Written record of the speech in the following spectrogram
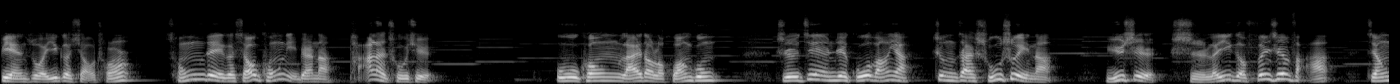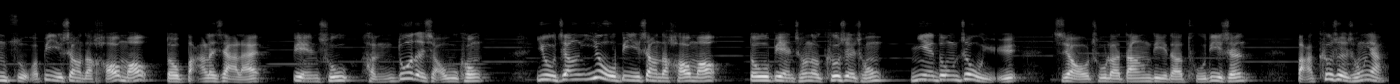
变作一个小虫，从这个小孔里边呢爬了出去。悟空来到了皇宫，只见这国王呀正在熟睡呢，于是使了一个分身法，将左臂上的毫毛都拔了下来，变出很多的小悟空。又将右臂上的毫毛都变成了瞌睡虫，念动咒语，叫出了当地的土地神，把瞌睡虫呀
